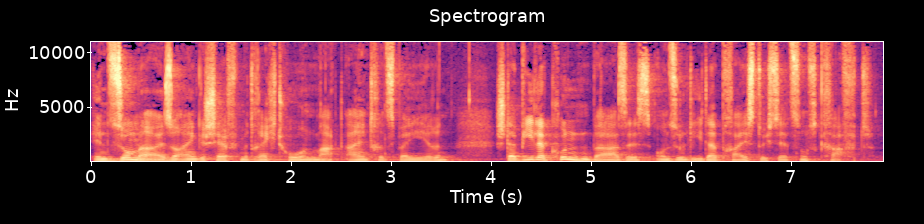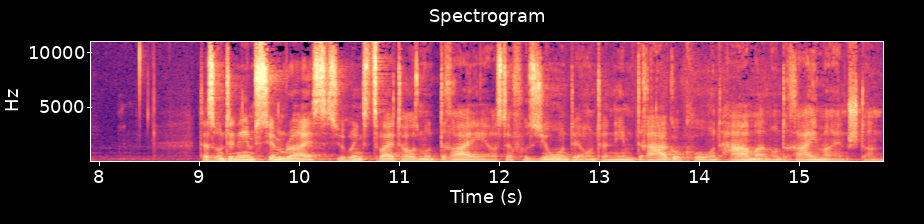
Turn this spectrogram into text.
In Summe also ein Geschäft mit recht hohen Markteintrittsbarrieren, stabiler Kundenbasis und solider Preisdurchsetzungskraft. Das Unternehmen Simrise ist übrigens 2003 aus der Fusion der Unternehmen Dragoco und Hamann und Reimer entstanden.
